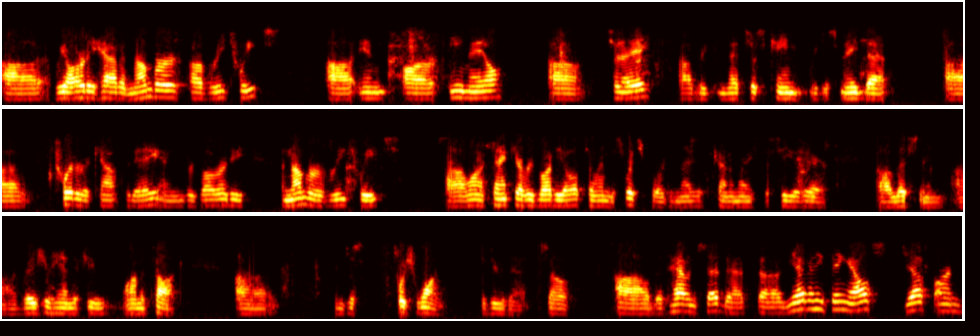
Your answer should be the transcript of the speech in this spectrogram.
Uh, we already had a number of retweets uh, in our email uh, today. Uh, we, and that just came. We just made that uh, Twitter account today, and there's already a number of retweets. Uh, I want to thank everybody also in the switchboard tonight. It's kind of nice to see you there uh, listening. Uh, raise your hand if you want to talk, uh, and just push one to do that. So, uh, but having said that, uh, do you have anything else, Jeff, on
